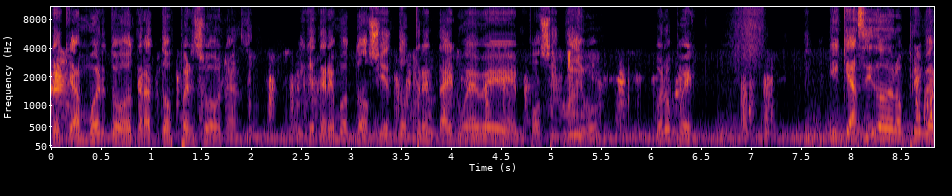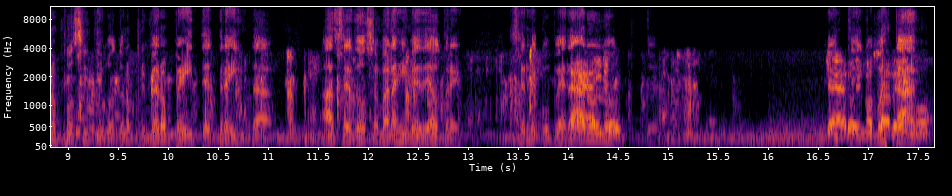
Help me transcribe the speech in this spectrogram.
de que han muerto otras dos personas y que tenemos 239 positivos. Bueno, pues, ¿y qué ha sido de los primeros positivos, de los primeros 20, 30, hace dos semanas y media o tres? ¿Se recuperaron los... Claro, no sabemos,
